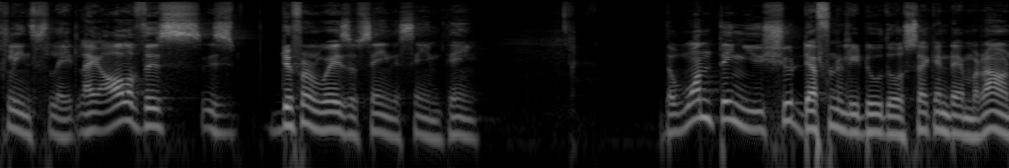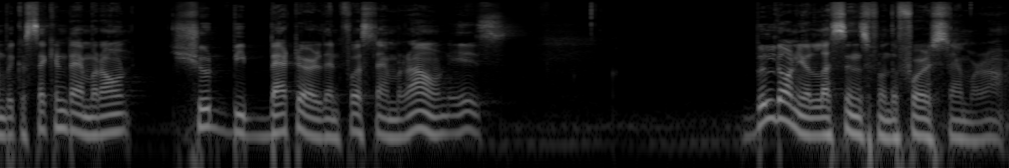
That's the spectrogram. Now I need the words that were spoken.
clean slate. Like all of this is different ways of saying the same thing. The one thing you should definitely do though second time around, because second time around should be better than first time around, is build on your lessons from the first time around.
